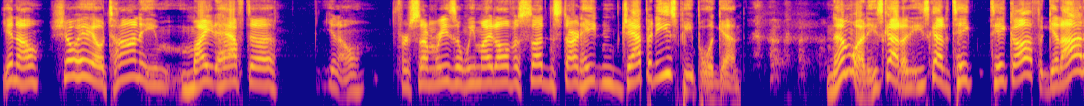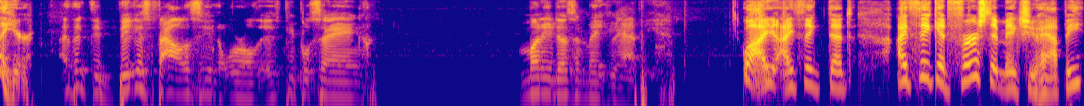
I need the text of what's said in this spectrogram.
You know, Shohei Ohtani might have to, you know, for some reason we might all of a sudden start hating Japanese people again. And then what? He's got to he's got to take take off and get out of here. I think the biggest fallacy in the world is people saying money doesn't make you happy. Well, I, I think that I think at first it makes you happy.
